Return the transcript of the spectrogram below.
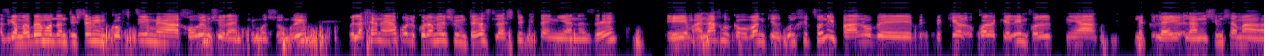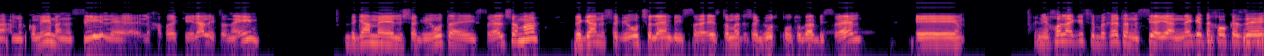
אז גם הרבה מאוד אנטישמים קופצים מהחורים שלהם, כמו שאומרים, ולכן היה פה לכולם איזשהו אינטרס להשתיק את העניין הזה. אמ, אנחנו כמובן כארגון חיצוני פעלנו בכל הכלים, כולל פנייה לאנשים שם המקומיים, לנשיא, לחברי קהילה, לעיתונאים, וגם uh, לשגרירות ישראל שמה, וגם לשגרירות שלהם בישראל, זאת אומרת לשגרירות פורטוגל בישראל. Uh, אני יכול להגיד שבהחלט הנשיא היה נגד החוק הזה,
